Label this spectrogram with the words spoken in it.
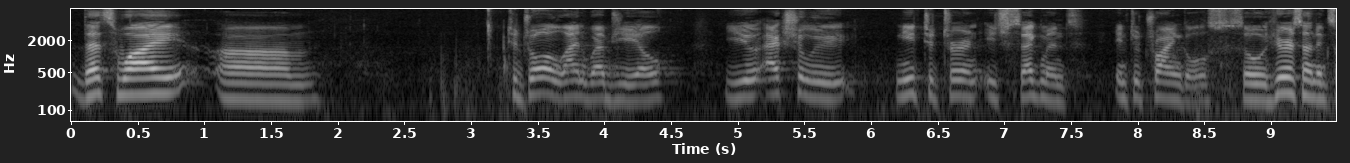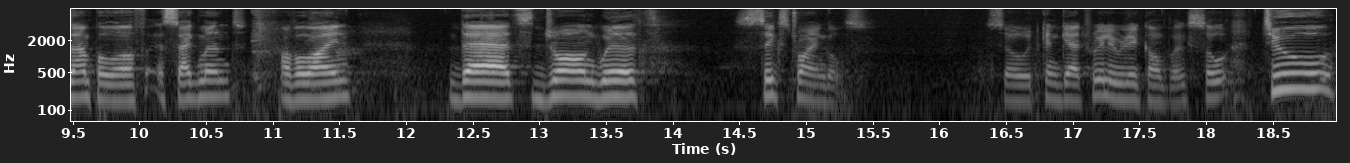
that's why um, to draw a line WebGL, you actually need to turn each segment into triangles. So here's an example of a segment of a line that's drawn with six triangles. So it can get really, really complex. So two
